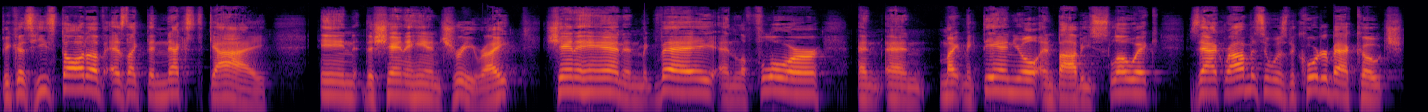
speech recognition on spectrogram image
because he's thought of as like the next guy in the Shanahan tree, right? Shanahan and McVay and LaFleur and, and Mike McDaniel and Bobby Slowik. Zach Robinson was the quarterback coach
